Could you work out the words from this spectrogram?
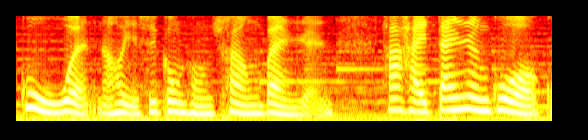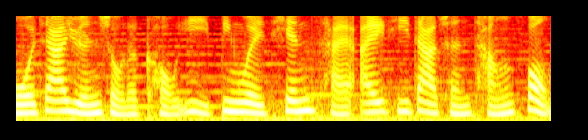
顾问，然后也是共同创办人。她还担任过国家元首的口译，并为天才 IT 大臣唐凤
